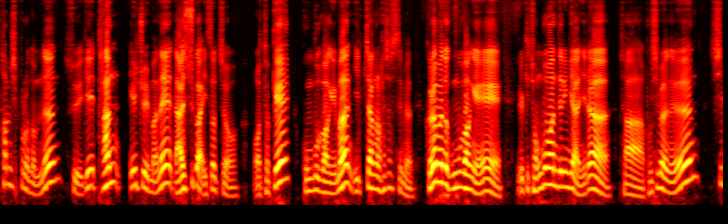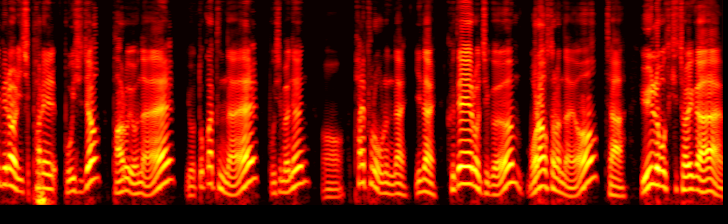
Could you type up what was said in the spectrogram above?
30% 넘는 수익이 단 일주일 만에 날 수가 있었죠. 어떻게? 공부방에만 입장을 하셨으면. 그러면은 공부방에 이렇게 정보만 드린 게 아니라 자, 보시면은 11월 28일 보이시죠? 바로 요 날, 요 똑같은 날 보시면은 어, 8% 오른 날, 이날 그대로 지금 뭐라고 써놨나요? 자, 유일 로보틱스 저희가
